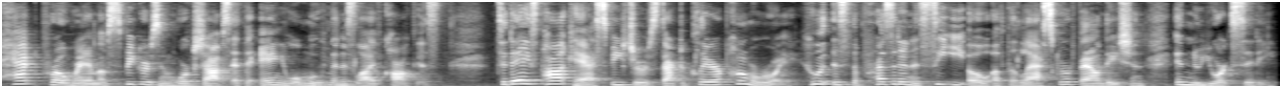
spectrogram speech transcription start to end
packed program of speakers and workshops at the annual Movement is Life Caucus. Today's podcast features Dr. Claire Pomeroy, who is the president and CEO of the Lasker Foundation in New York City.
